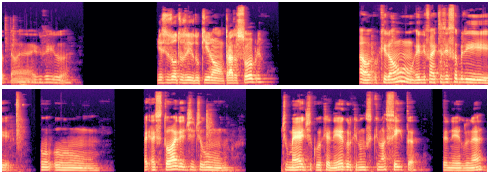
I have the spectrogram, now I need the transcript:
Então, é, ele veio. E esses outros livros do Kiron tratam sobre? Ah, o Quiron, ele vai trazer sobre o, o- a, história de, de um de um médico que é negro que não, que não aceita ser negro, né?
